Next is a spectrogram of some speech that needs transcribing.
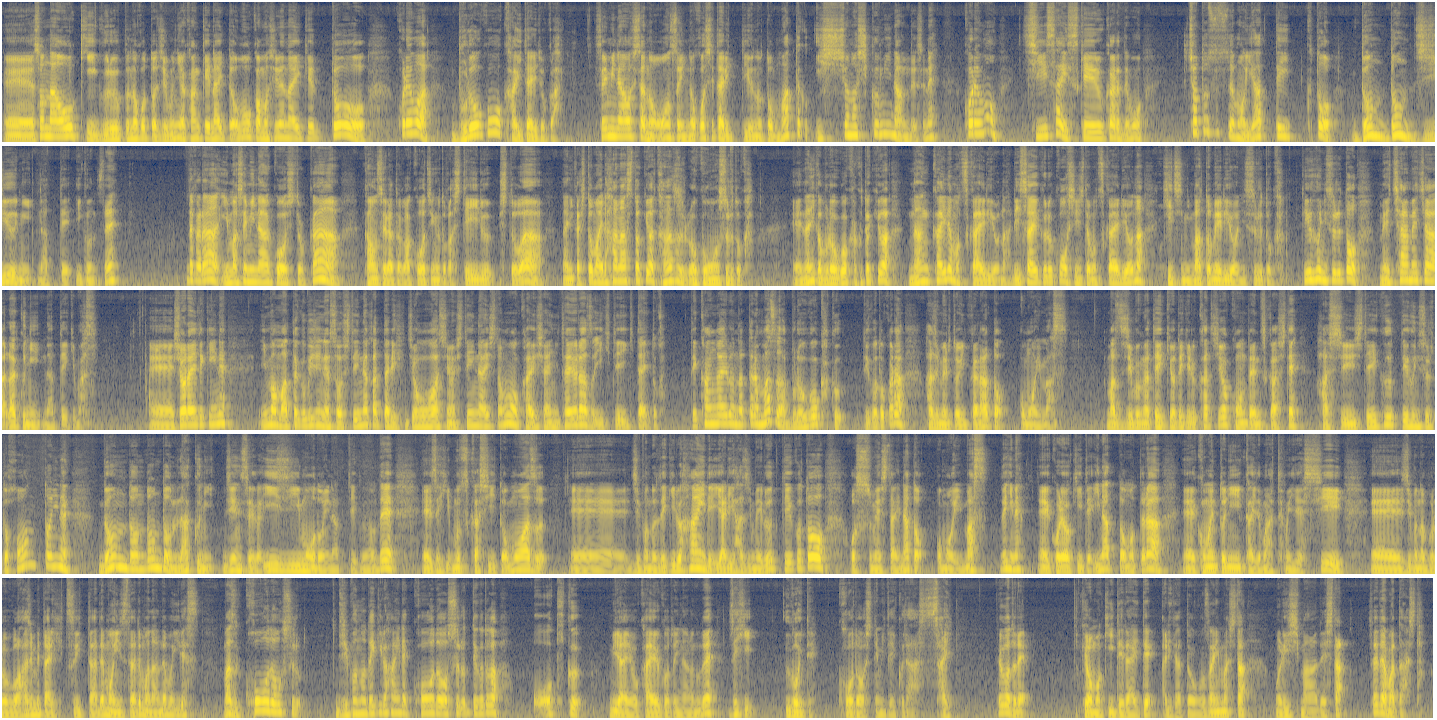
えー、そんな大きいグループのこと自分には関係ないって思うかもしれないけどこれはブログを書いたりとかセミナーをしたのを音声に残してたりっていうのと全く一緒の仕組みなんですね。これも小さいスケールからでもちょっとずつでもやっていくとどんどん自由になっていくんですね。だから今セミナー講師とかカウンセラーとかコーチングとかしている人は何か人前で話す時は必ず録音をするとか、えー、何かブログを書く時は何回でも使えるようなリサイクル更新しても使えるような記事にまとめるようにするとかっていう風にするとめちゃめちゃ楽になっていきます。えー、将来的にね今全くビジネスをしていなかったり情報発信をしていない人も会社に頼らず生きていきたいとかって考えるんだったらまずはブログを書くっていうことから始めるといいかなと思います。まず自分が提供できる価値をコンテンツ化して発信していくっていう風にすると本当にねどんどんどんどん楽に人生がイージーモードになっていくので、えー、ぜひ難しいと思わず、えー、自分のできる範囲でやり始めるっていうことをお勧めしたいなと思います。ぜひね、えー、これを聞いていいなと思ったら、えー、コメントに書いてもらってもいいですし、え自分のブログを始めたり Twitter でもインスタでも何でもいいです。まず行動する自分のできる範囲で行動するっていうことが大きく未来を変えることになるので是非動いて行動してみてください。ということで今日も聞いていただいてありがとうございました。森島でした。それではまた明日。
